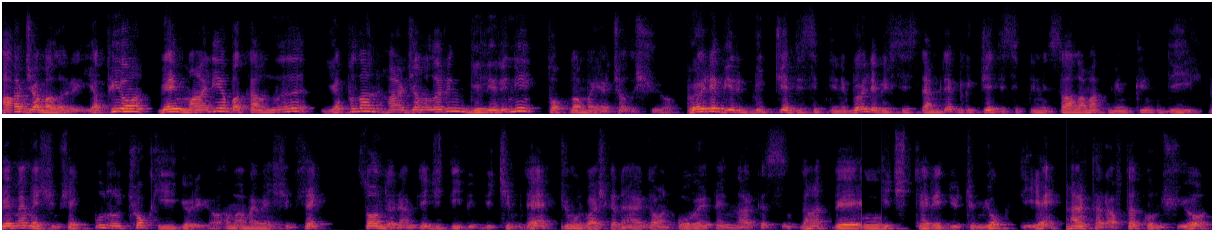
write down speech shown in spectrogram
harcamaları yapıyor ve Maliye Bakanlığı yapılan harcamaların gelirini toplamaya çalışıyor. Böyle bir bütçe disiplini, böyle bir sistemde bütçe disiplini sağlamak mümkün değil. Ve Mehmet Şimşek bunu çok iyi görüyor. Ama Mehmet Şimşek son dönemde ciddi bir biçimde Cumhurbaşkanı Erdoğan OVP'nin arkasında ve bu hiç tereddütüm yok diye her tarafta konuşuyor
